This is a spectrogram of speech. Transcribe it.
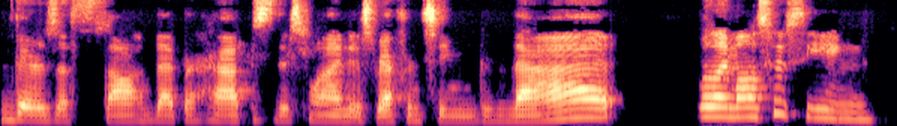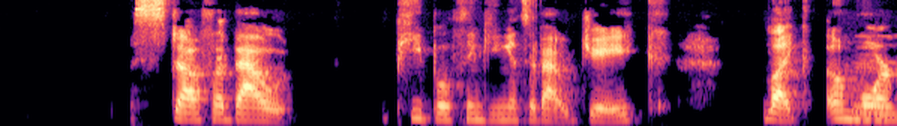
there's a thought that perhaps this line is referencing that. Well, I'm also seeing stuff about people thinking it's about Jake, like a more Mm.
